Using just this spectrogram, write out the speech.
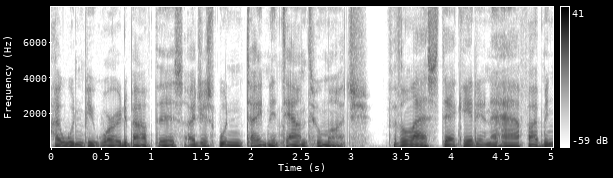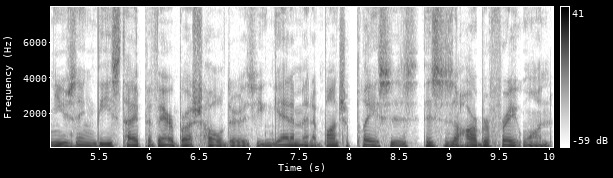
I wouldn't be worried about this, I just wouldn't tighten it down too much. For the last decade and a half, I've been using these type of airbrush holders. You can get them at a bunch of places. This is a Harbor Freight one.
